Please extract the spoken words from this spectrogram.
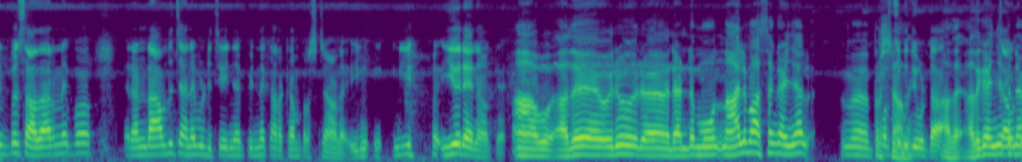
ഇപ്പൊ സാധാരണ ഇപ്പൊ രണ്ടാമത് ചന പിടിച്ചു കഴിഞ്ഞാൽ പിന്നെ കറക്കാൻ പ്രശ്നമാണ്. ഈ- ഒരു ഇനമൊക്കെ. ആ അത് ഒരു രണ്ട് മൂന്ന് നാല് മാസം കഴിഞ്ഞാൽ പ്രശ്നമാണ്. അതെ അത് കഴിഞ്ഞ് പിന്നെ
